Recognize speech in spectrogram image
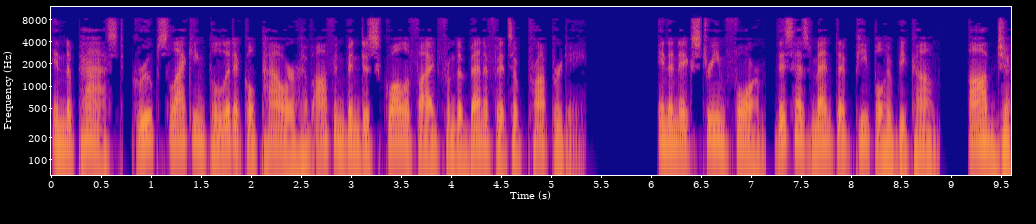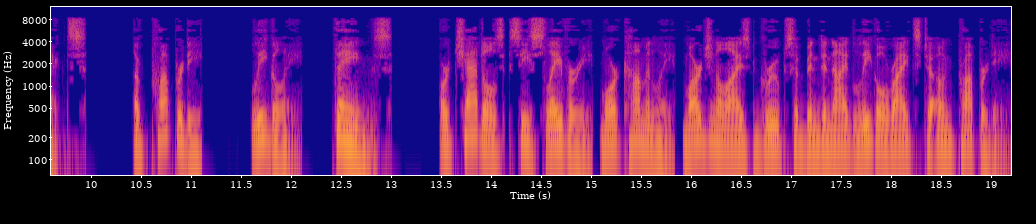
In the past, groups lacking political power have often been disqualified from the benefits of property. In an extreme form, this has meant that people have become «objects» of property—legally «things» or chattels see slavery. More commonly, marginalized groups have been denied legal rights to own property.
